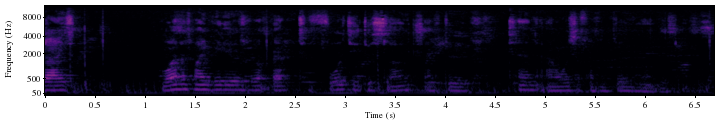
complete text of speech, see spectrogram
Guys, one of my videos went back to 40 dislikes after 10 hours of.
